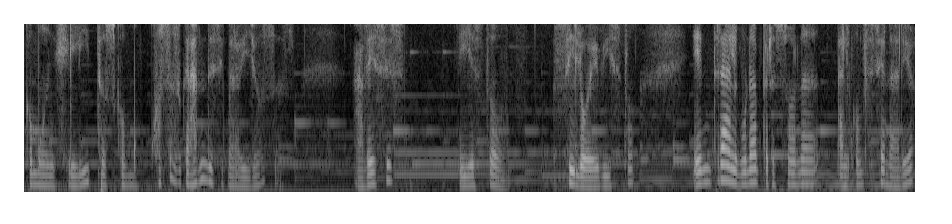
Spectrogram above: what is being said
Como angelitos, como cosas grandes y maravillosas. A veces, y esto sí lo he visto, entra alguna persona al confesionario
